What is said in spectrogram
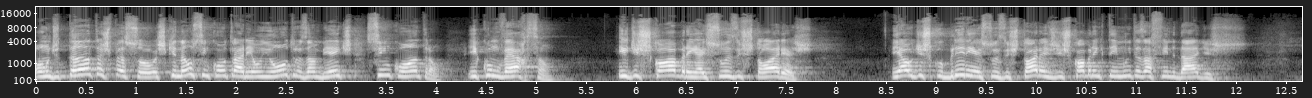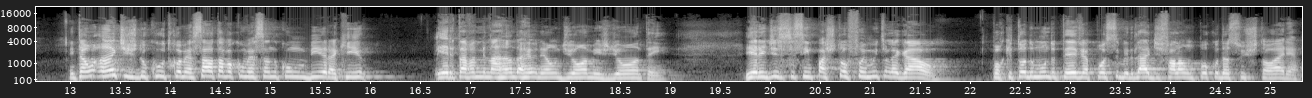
onde tantas pessoas que não se encontrariam em outros ambientes se encontram e conversam e descobrem as suas histórias. E ao descobrirem as suas histórias, descobrem que tem muitas afinidades. Então, antes do culto começar, eu estava conversando com um Bira aqui, e ele estava me narrando a reunião de homens de ontem. E ele disse assim: Pastor, foi muito legal. porque todo mundo teve a possibilidade de falar um pouco da sua história.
